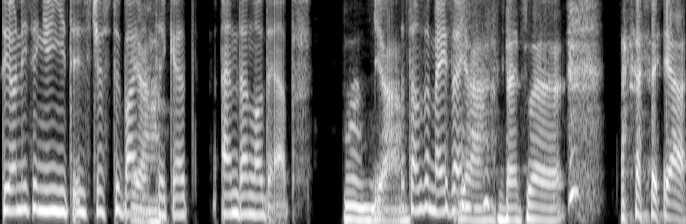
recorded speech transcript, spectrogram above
the only thing you need is just to buy yeah. the ticket and download the app. Mm, yeah, that sounds amazing. Yeah, that's a yeah,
